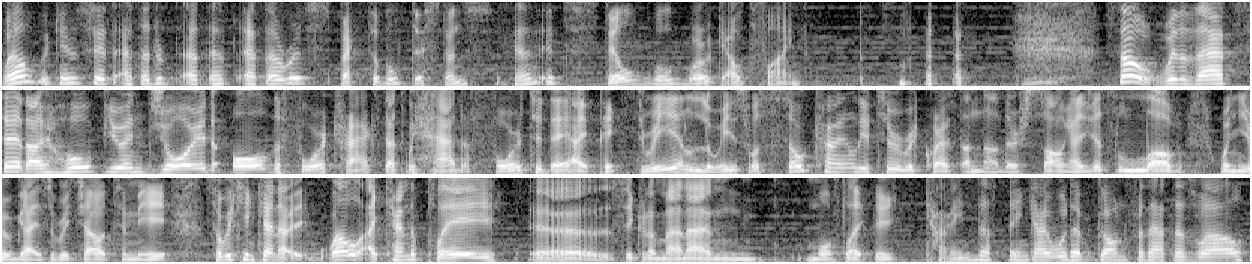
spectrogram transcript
well, we can sit at a, at, at a respectable distance and it still will work out fine. So, with that said, I hope you enjoyed all the four tracks that we had for today. I picked three, and Louise was so kindly to request another song. I just love when you guys reach out to me so we can kind of, well, I kind of play uh, Secret of Mana and most likely kind of think I would have gone for that as well.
